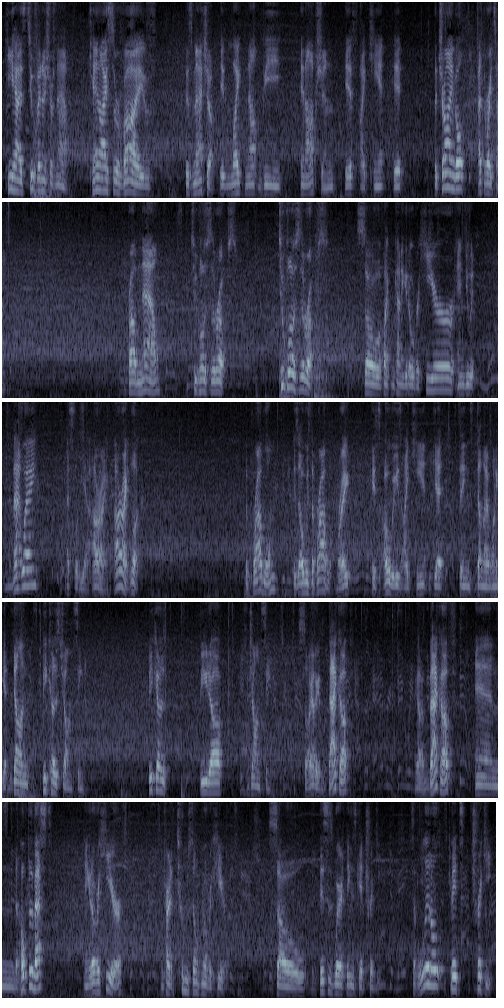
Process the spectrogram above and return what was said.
He has two finishers now. Can I survive this matchup? It might not be an option if I can't hit the triangle at the right time. The problem now, too close to the ropes. Too close to the ropes. So if I can kind of get over here and do it that way, that's the, yeah, all right. All right, look. The problem is always the problem, right? It's always I can't get things done that I want to get done because John Cena because beat up John Cena. So I gotta get back up. I gotta back up and hope for the best and get over here and try to tombstone from over here. So this is where things get tricky. It's a little bit tricky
